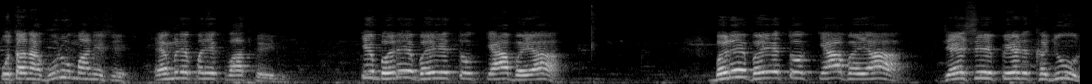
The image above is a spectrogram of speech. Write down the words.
પોતાના ગુરુ માને છે, એમણે પણ એક વાત કહેલી કે બડે ભયે તો ક્યાં ભયા? બડે ભયે તો ક્યાં ભયા? જૈસે પેડ ખજૂર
